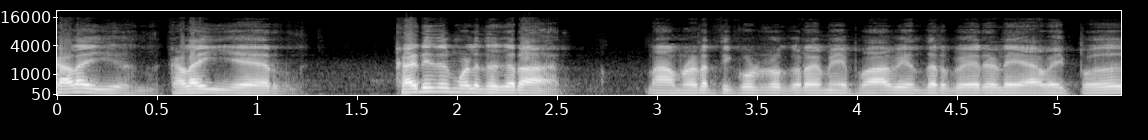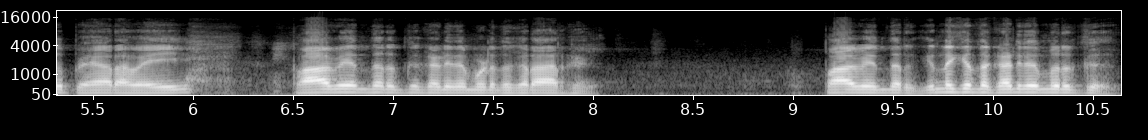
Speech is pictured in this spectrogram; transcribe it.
கலை கலைஞர் கடிதம் எழுதுகிறார். நாம் நடத்தி கொண்டிருக்கிறோமே பாவேந்தர் பேரிலை அமைப்பு பேரவை. பாவேந்தருக்கு கடிதம் எழுதுகிறார்கள். பாவேந்தருக்கு இன்றைக்கி இந்த கடிதம் இருக்குது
